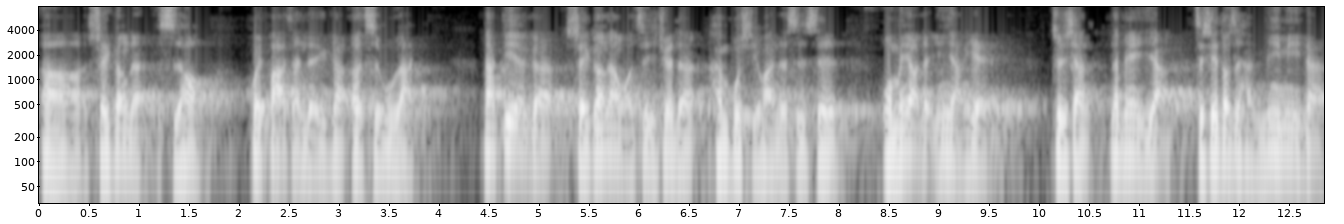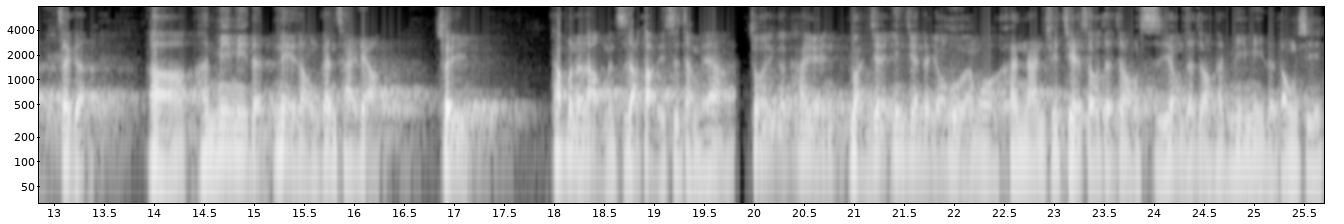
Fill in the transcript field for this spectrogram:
呃水耕的时候会发生的一个二次污染。那第二个水耕让我自己觉得很不喜欢的是，是我们要的营养液就是像那边一样，这些都是很秘密的这个呃很秘密的内容跟材料，所以它不能让我们知道到底是怎么样。作为一个开源软件硬件的用户人，我很难去接受这种使用这种很秘密的东西。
